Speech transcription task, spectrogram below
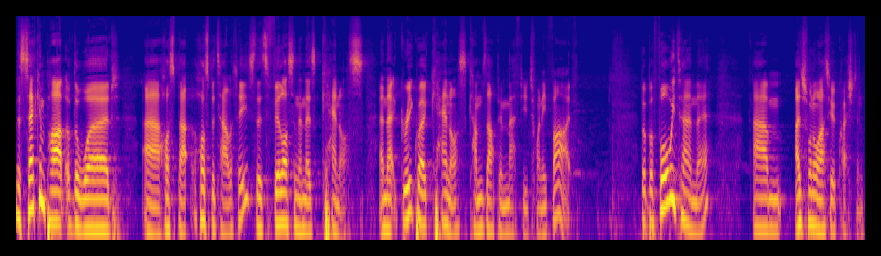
The second part of the word uh, hospi- hospitality, so there's philos and then there's xenos. And that Greek word xenos comes up in Matthew 25. But before we turn there, um, I just want to ask you a question.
